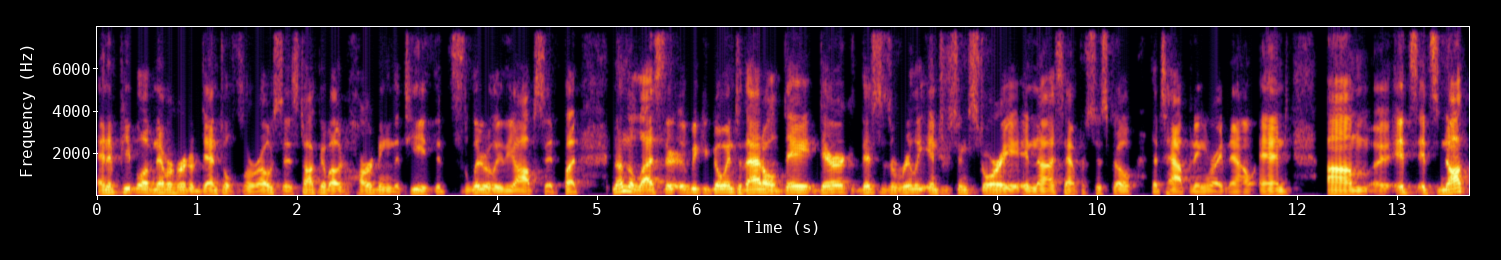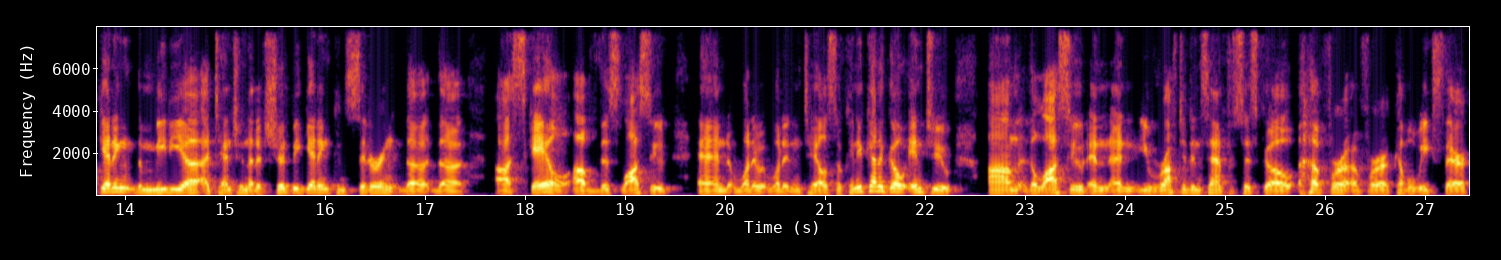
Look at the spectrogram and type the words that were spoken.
And if people have never heard of dental fluorosis, talking about hardening the teeth, it's literally the opposite. But nonetheless, there, we could go into that all day. Derrick, this is a really interesting story in uh, San Francisco that's happening right now, and um, it's it's not getting the media attention that it should be getting, considering the the uh, scale of this lawsuit and what it, what it entails. So, can you kind of go into um, the lawsuit and and you roughed it in San Francisco for for a couple weeks there?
